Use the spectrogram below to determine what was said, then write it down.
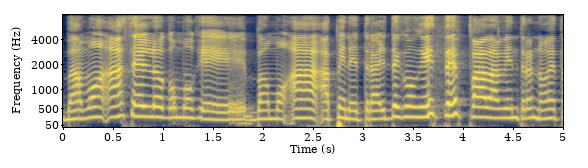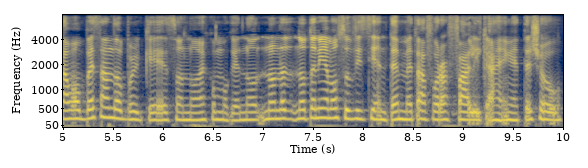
Vamos a hacerlo como que vamos a, a penetrarte con esta espada mientras nos estamos besando, porque eso no es como que no, no, no teníamos suficientes metáforas fálicas en este show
